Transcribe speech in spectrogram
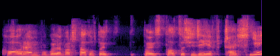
korem w ogóle warsztatów to jest, to jest to, co się dzieje wcześniej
